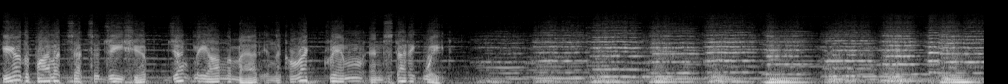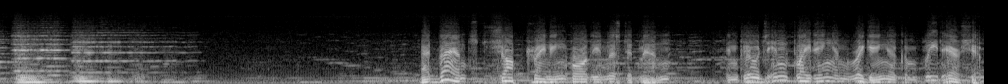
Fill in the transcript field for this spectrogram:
Here the pilot sets a G-ship gently on the mat in the correct trim and static weight. Advanced shop training for the enlisted men includes inflating and rigging a complete airship.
